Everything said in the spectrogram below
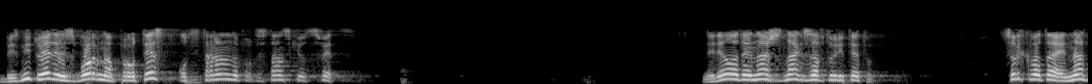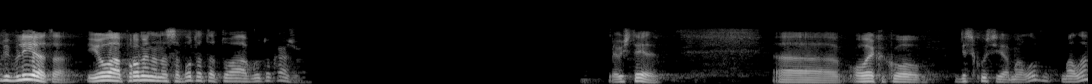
без нито еден збор на протест од страна на протестантскиот свет. Неделата е наш знак за авторитетот. Црквата е над Библијата и оваа промена на саботата тоа го докажува. кажува. Ево уште еден. Ова е како дискусија мало, мала,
